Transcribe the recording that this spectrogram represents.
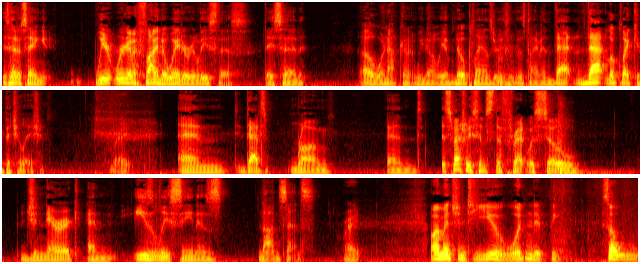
Instead of saying we're we're going to find a way to release this, they said, "Oh, we're not going to. We don't. We have no plans to release it this time." And that that looked like capitulation, Right. And that's wrong. And especially since the threat was so generic and easily seen as nonsense. Right. Well, I mentioned to you, wouldn't it be so?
